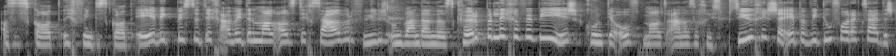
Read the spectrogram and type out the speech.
also es geht, ich finde, es geht ewig, bis du dich auch wieder mal als dich selber fühlst. Und wenn dann das Körperliche vorbei ist, kommt ja oftmals auch noch so ein das Psychische, eben wie du vorher gesagt hast.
